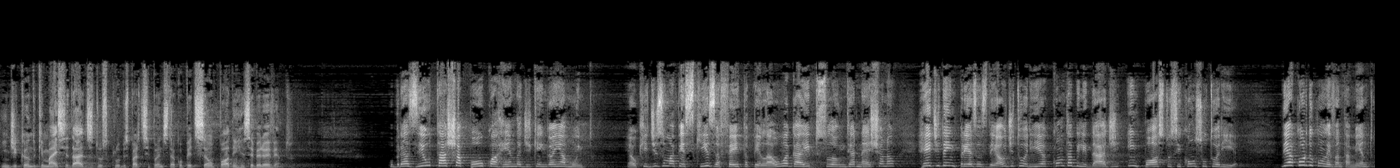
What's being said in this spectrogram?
indicando que mais cidades dos clubes participantes da competição podem receber o evento. O Brasil taxa pouco a renda de quem ganha muito. É o que diz uma pesquisa feita pela UHY International, rede de empresas de auditoria, contabilidade, impostos e consultoria. De acordo com o levantamento,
